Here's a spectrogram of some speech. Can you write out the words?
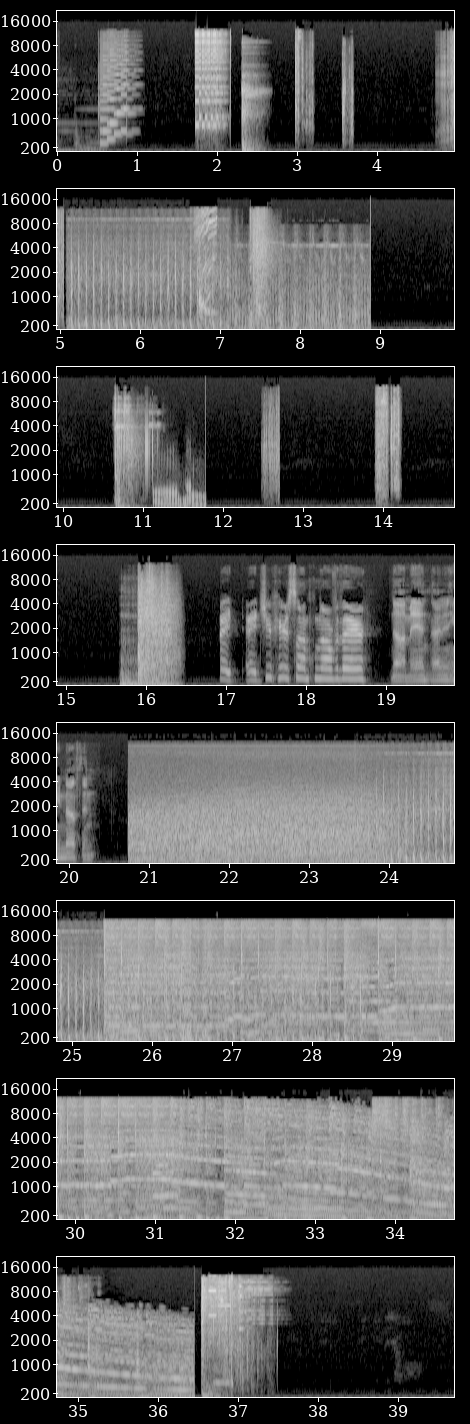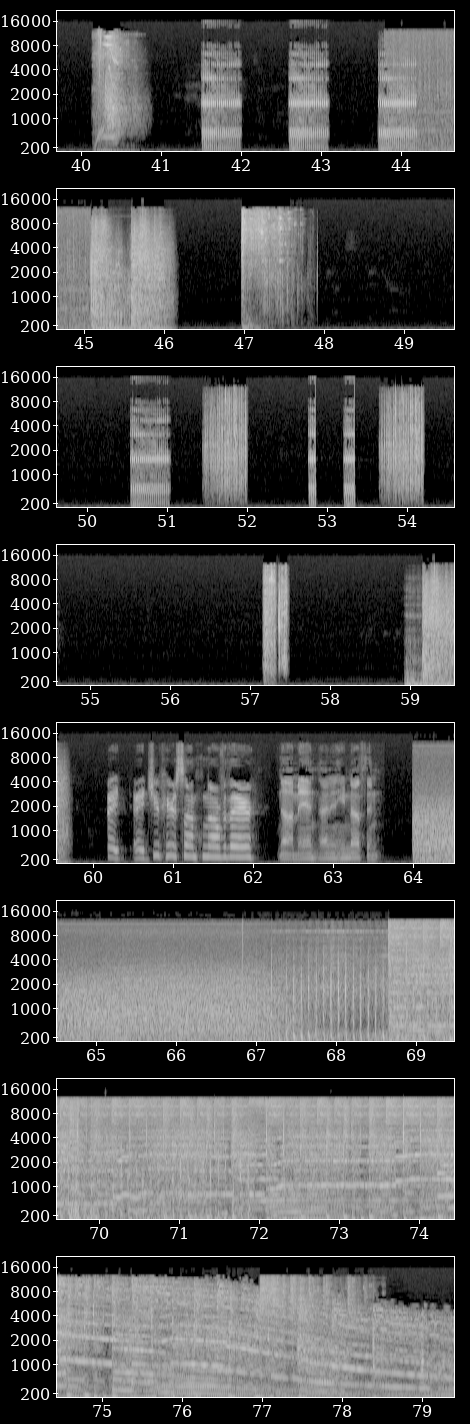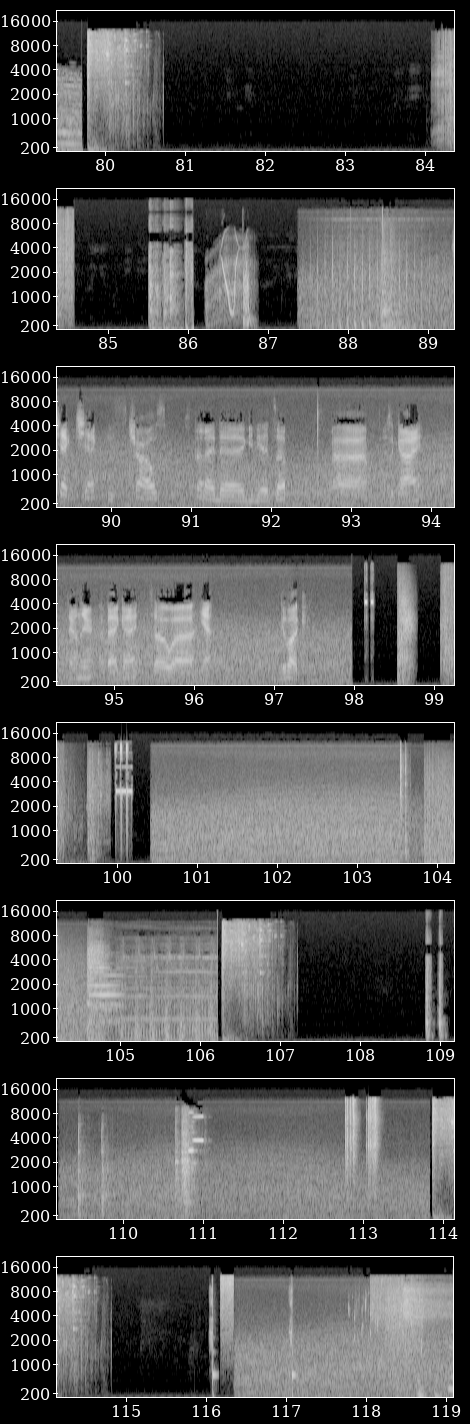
Hey, hey, did you hear something over there? Nah, man, I didn't hear nothing. Hey, hey, did you hear something over there? Nah, man, I didn't hear nothing. Check, check. This is Charles. Just thought I'd uh, give you a heads up. Uh, there's a guy down there, a bad guy. So, uh, yeah. Good luck. How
